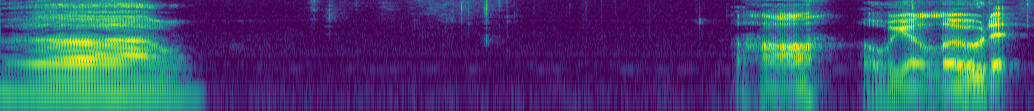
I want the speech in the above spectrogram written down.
Oh. Uh-huh. Oh, we gotta load it.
